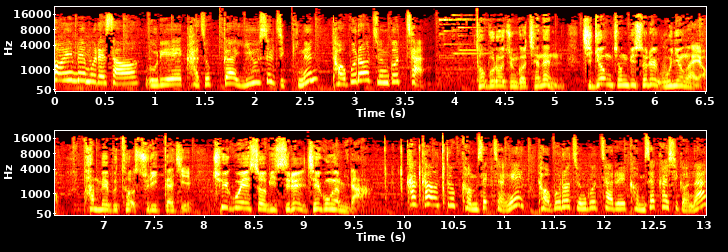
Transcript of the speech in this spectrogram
허위 매물에서 우리의 가족과 이웃을 지키는 더불어 중고차. 더불어 중고차는 직영 정비소를 운영하여 판매부터 수리까지 최고의 서비스를 제공합니다. 카카오톡 검색창에 더불어 중고차를 검색하시거나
